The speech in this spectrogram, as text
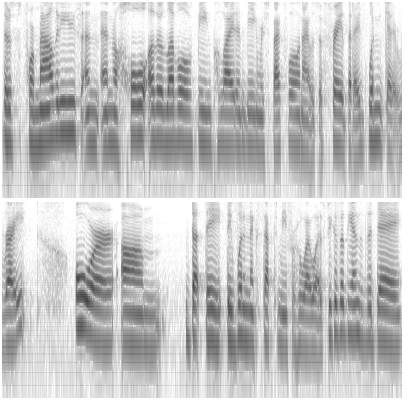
there's formalities and and a whole other level of being polite and being respectful, and I was afraid that I wouldn't get it right, or um, that they they wouldn't accept me for who I was because at the end of the day.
